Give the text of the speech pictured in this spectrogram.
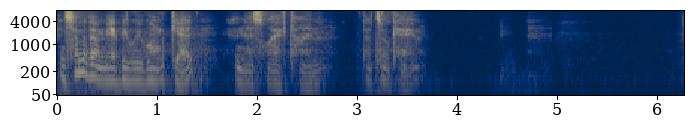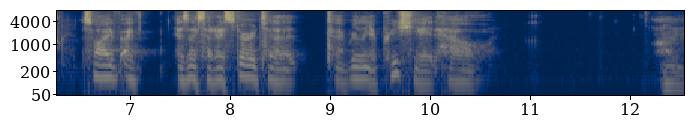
And some of them maybe we won't get in this lifetime. That's okay. So I've, I've as I said, I started to, to really appreciate how um,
